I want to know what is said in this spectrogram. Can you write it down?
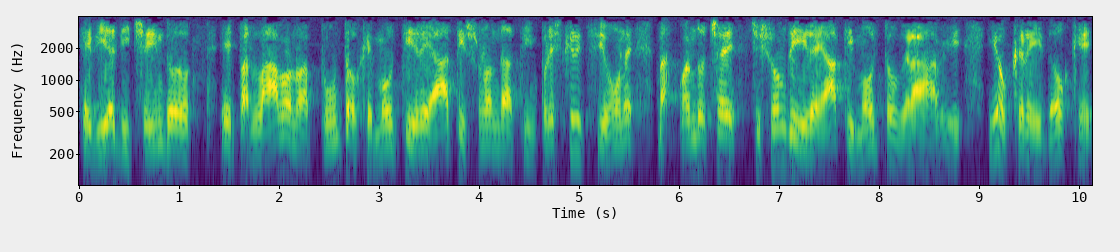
e via dicendo e parlavano appunto che molti reati sono andati in prescrizione, ma quando ci sono dei reati molto gravi, io credo che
